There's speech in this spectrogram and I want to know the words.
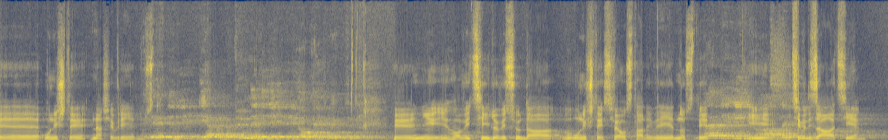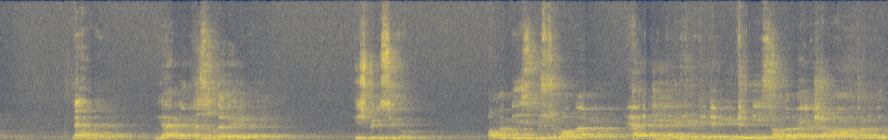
e, unište naše vrijednosti. Diğer bütün medeniyetleri yok njihovi ciljovi su da unište sve ostale vrijednosti i civilizacije. Nerede? Nerede Kızılderililer? Hiçbirisi yok. Ama biz Müslümanlar her gittiğimiz ülkede bütün insanlara yaşama hakkı tanıdık.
